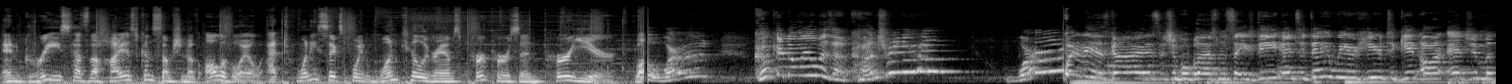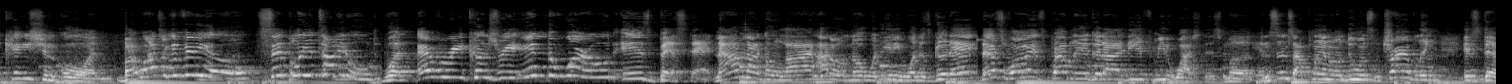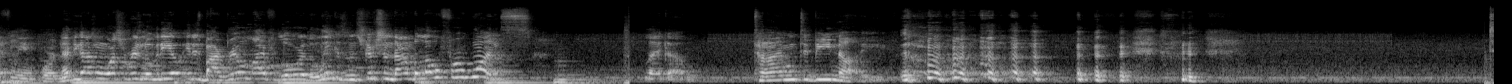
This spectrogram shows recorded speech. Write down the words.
And Greece has the highest consumption of olive oil at 26.1 kilograms per person per year. While oh, Word? Cooking oil is a country now? Word? What it is, guys? It's your boy Blastphamous HD, and today we are here to get our education on by watching a video simply entitled What Every Country in the World is Best At. Now, I'm not gonna lie, I don't know what anyone is good at. That's why it's probably a good idea for me to watch this mug. And since I plan on doing some traveling, it's definitely important. Now, if you guys wanna watch the original video, it is by Real Life Lore. The link is in the description down below for once. Let go. Time to be naughty.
